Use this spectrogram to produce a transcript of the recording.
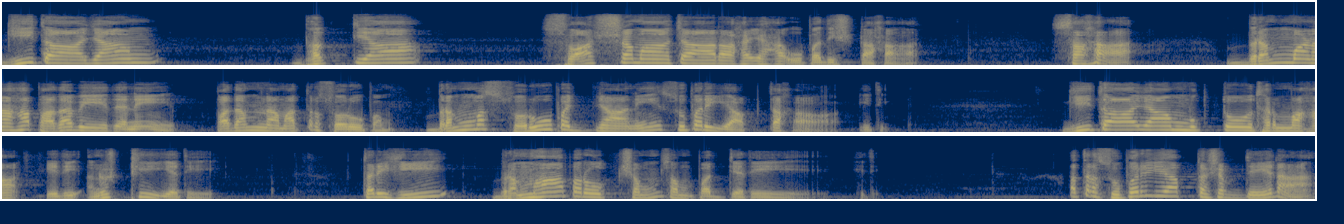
गीतायां भक्त्या स्वाश्रमाचारः यः उपदिष्टः। सः ब्रह्मणः पदवेदने पदं नामत्र स्वरूपं ब्रह्मस्वरूपज्ञाने सुपर्याप्तः इति। गीतायां मुक्तो धर्मः यदि अनुष्ठीयते तर्हि ब्रह्मापरोक्षं सम्पद्यते అత్ర సుపర్యాప్తశబ్దేన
